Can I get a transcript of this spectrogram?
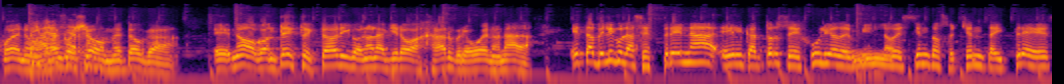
Bueno, Primero arranco yo, me toca. Eh, no, contexto histórico, no la quiero bajar, pero bueno, nada. Esta película se estrena el 14 de julio de 1983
